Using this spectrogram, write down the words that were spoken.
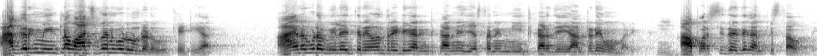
ఆఖరికి మీ ఇంట్లో వాచ్మెన్ కూడా ఉండడు కేటీఆర్. ఆయన కూడా వీలైతే రేవంత్ రెడ్డి గారి ఇంటికాడనే చేస్తానని నీ ఇంటికాడ చేయ అంటాడేమో మరి. ఆ పరిస్థితి అయితే కనిపిస్తా ఉంది.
